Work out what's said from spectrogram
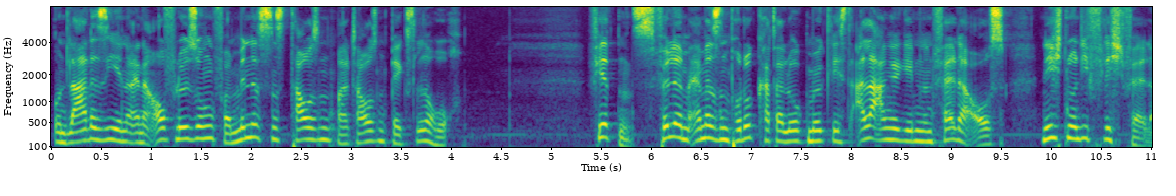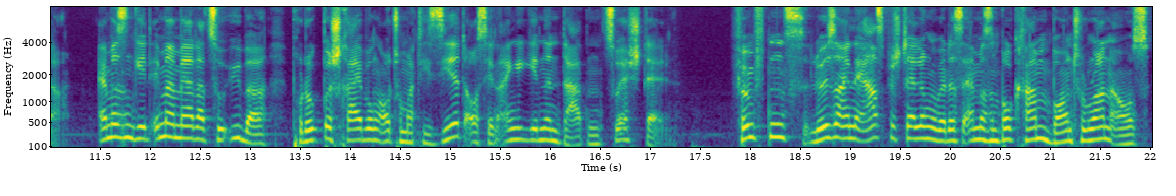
und lade sie in einer Auflösung von mindestens 1000 x 1000 Pixel hoch. Viertens, fülle im Amazon Produktkatalog möglichst alle angegebenen Felder aus, nicht nur die Pflichtfelder. Amazon geht immer mehr dazu über, Produktbeschreibungen automatisiert aus den eingegebenen Daten zu erstellen. Fünftens, löse eine Erstbestellung über das Amazon-Programm Born to Run aus.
